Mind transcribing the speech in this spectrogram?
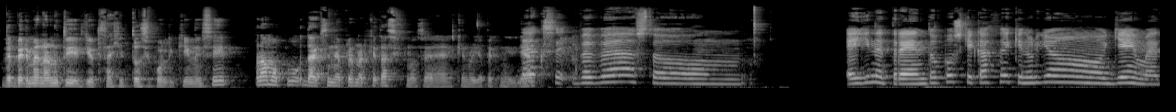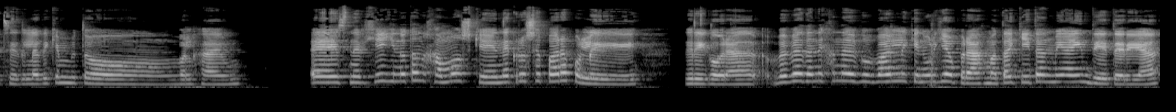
δεν περιμέναν ούτε οι ίδιοι ότι θα έχει τόση πολλή κίνηση. Πράγμα που εντάξει είναι πλέον αρκετά συχνό σε καινούργια παιχνίδια. Εντάξει, βέβαια στο... έγινε trend όπως και κάθε καινούριο game έτσι, δηλαδή και με το Valheim. Ε, στην αρχή γινόταν χαμός και νέκρωσε πάρα πολύ γρήγορα. Βέβαια δεν είχαν βάλει καινούργια πράγματα και ήταν μια indie εταιρεία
